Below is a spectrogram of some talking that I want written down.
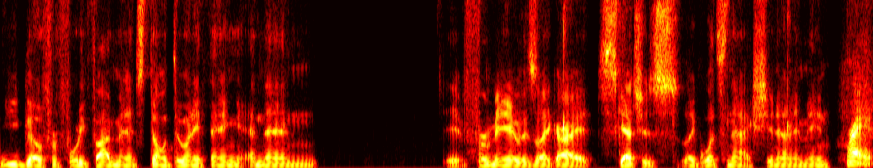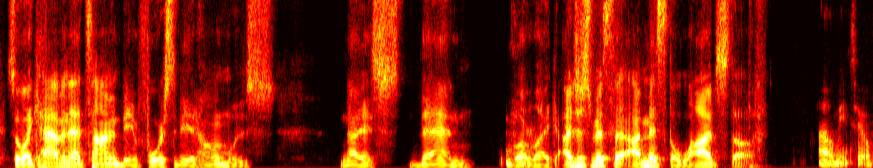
you go for 45 minutes, don't do anything, and then it, for me, it was like, all right, sketches. Like, what's next? You know what I mean? Right. So like having that time and being forced to be at home was nice then. But like, I just missed the I missed the live stuff. oh, me too.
